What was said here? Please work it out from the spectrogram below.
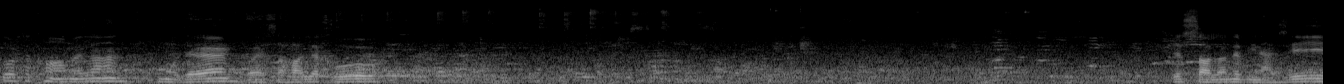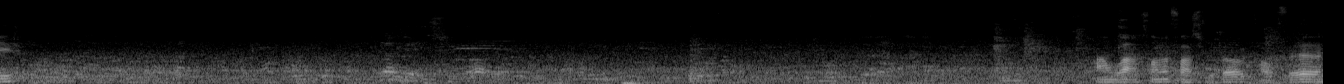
فودکورت کاملا مدرن با حال خوب. یه سالن بینظیر. انواع اقسام فسفودا کافه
